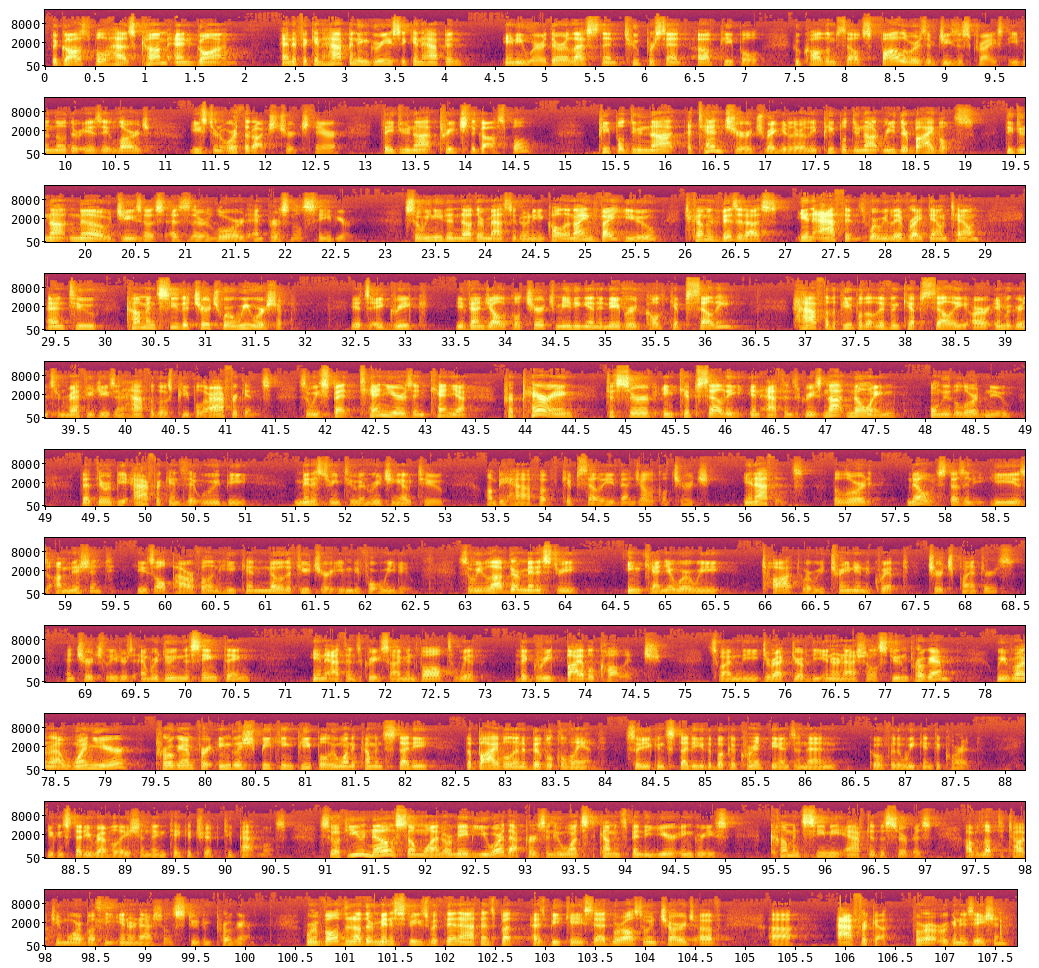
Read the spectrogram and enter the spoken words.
The gospel has come and gone. And if it can happen in Greece, it can happen anywhere. There are less than 2% of people who call themselves followers of Jesus Christ, even though there is a large Eastern Orthodox church there. They do not preach the gospel. People do not attend church regularly. People do not read their Bibles. They do not know Jesus as their Lord and personal Savior. So we need another Macedonian call. And I invite you to come and visit us in Athens, where we live right downtown, and to come and see the church where we worship. It's a Greek evangelical church meeting in a neighborhood called Kypseli. Half of the people that live in Kypseli are immigrants and refugees, and half of those people are Africans. So we spent 10 years in Kenya preparing to serve in Kypseli in Athens, Greece, not knowing, only the Lord knew, that there would be Africans that we would be ministering to and reaching out to on behalf of Kypseli Evangelical Church in Athens. The Lord knows, doesn't He? He is omniscient, He is all powerful, and He can know the future even before we do. So we loved our ministry in Kenya where we taught, where we trained and equipped church planters and church leaders, and we're doing the same thing in Athens, Greece. I'm involved with the Greek Bible College. So I'm the director of the International Student Program. We run a one year program for English speaking people who want to come and study the Bible in a biblical land. So you can study the book of Corinthians and then go for the weekend to Corinth. You can study Revelation, then take a trip to Patmos. So if you know someone, or maybe you are that person who wants to come and spend a year in Greece, come and see me after the service. I would love to talk to you more about the International Student Program. We're involved in other ministries within Athens, but as BK said, we're also in charge of uh, Africa for our organization,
